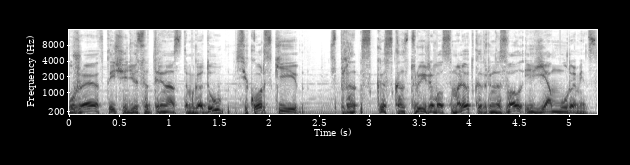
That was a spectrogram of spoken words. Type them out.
Уже в 1913 году Сикорский сконструировал самолет, который назвал Илья Муромец.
